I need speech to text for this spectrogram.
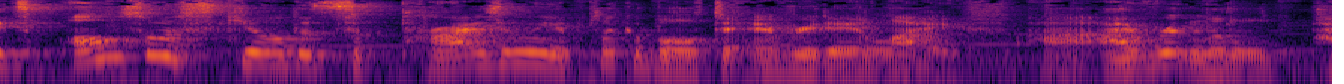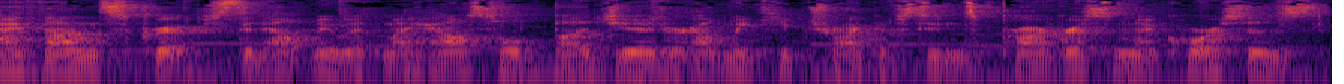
It's also a skill that's surprisingly applicable to everyday life. Uh, I've written little Python scripts that help me with my household budget or help me keep track of students' progress in my courses.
